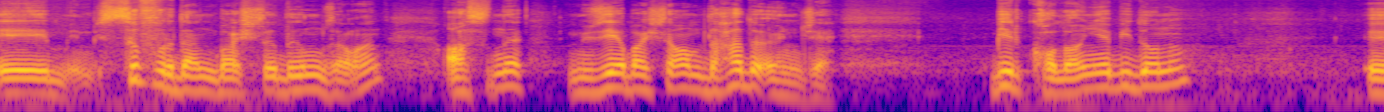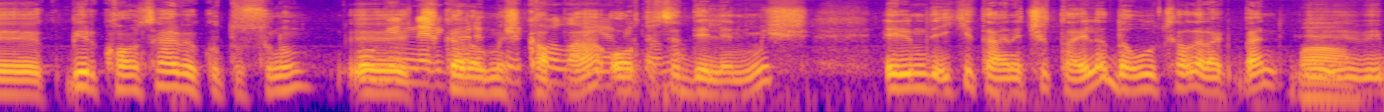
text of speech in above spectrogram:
e, sıfırdan başladığım zaman aslında müziğe başlamam daha da önce. Bir kolonya bidonu, e, bir konserve kutusunun e, çıkarılmış kapağı, ortası delinmiş. Elimde iki tane çıtayla davul çalarak ben Wow. e,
